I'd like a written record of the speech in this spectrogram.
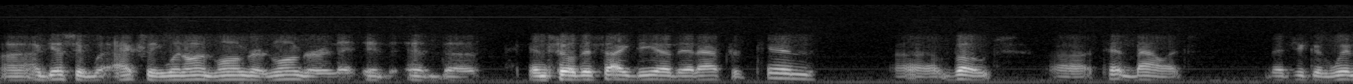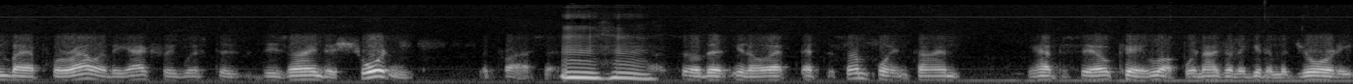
Uh, I guess it actually went on longer and longer, and and and, uh, and so this idea that after ten uh, votes, uh, ten ballots, that you could win by a plurality actually was to, designed to shorten the process, Mm-hmm. uh, so that you know at, at some point in time you have to say, okay, look, we're not going to get a majority,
